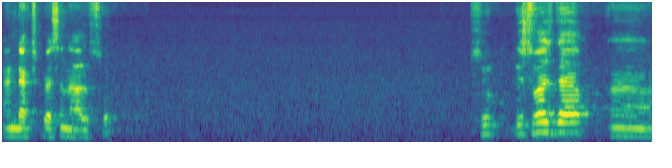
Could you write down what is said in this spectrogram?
and expression also. So this was the uh,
